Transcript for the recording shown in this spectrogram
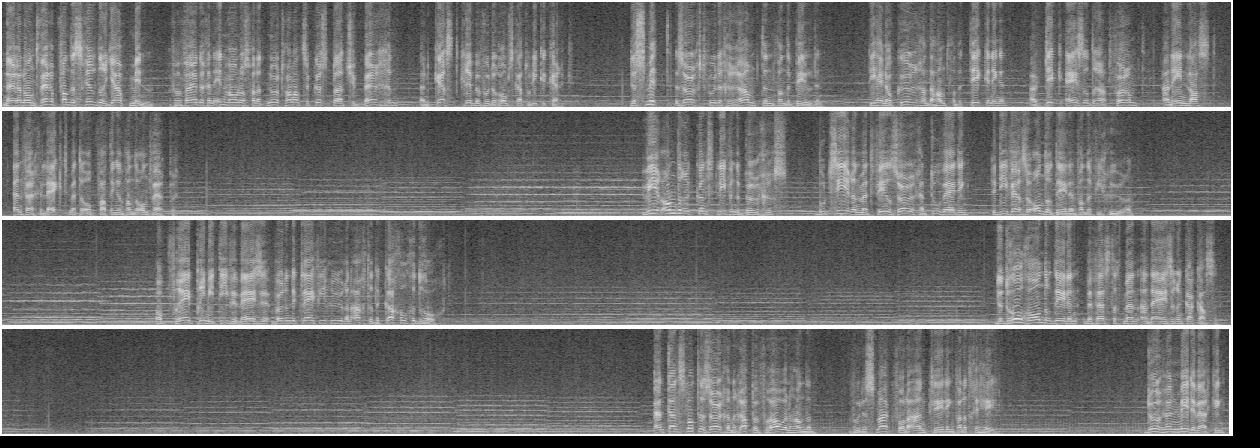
Naar een ontwerp van de schilder Jaap Min vervaardigen inwoners van het Noord-Hollandse kustplaatsje Bergen een kerstkribbe voor de Rooms-Katholieke Kerk. De smid zorgt voor de geraamten van de beelden, die hij nauwkeurig aan de hand van de tekeningen uit dik ijzerdraad vormt, aaneenlast en vergelijkt met de opvattingen van de ontwerper. Weer andere kunstlievende burgers boetseren met veel zorg en toewijding de diverse onderdelen van de figuren. Op vrij primitieve wijze worden de kleifiguren achter de kachel gedroogd. De droge onderdelen bevestigt men aan de ijzeren karkassen. En tenslotte zorgen rappe vrouwenhanden voor de smaakvolle aankleding van het geheel. Door hun medewerking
